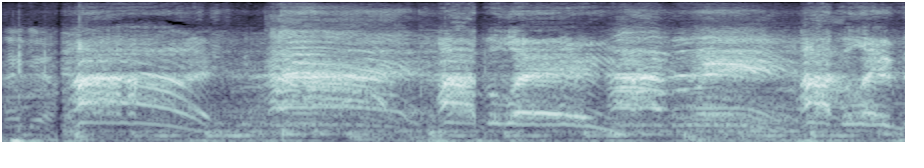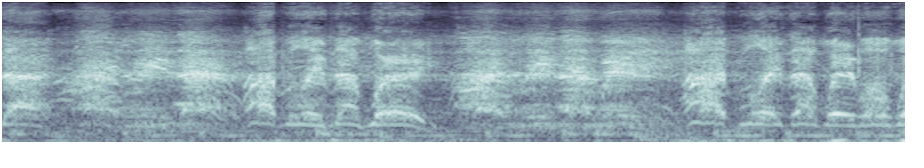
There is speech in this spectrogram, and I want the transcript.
Thank you. I, I, I believe. I believe. I believe that. I believe that. I believe that we. I believe that we. I believe that we will win.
